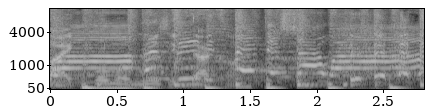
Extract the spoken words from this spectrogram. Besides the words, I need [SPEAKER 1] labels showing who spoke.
[SPEAKER 1] Like
[SPEAKER 2] PromoMusic.com.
